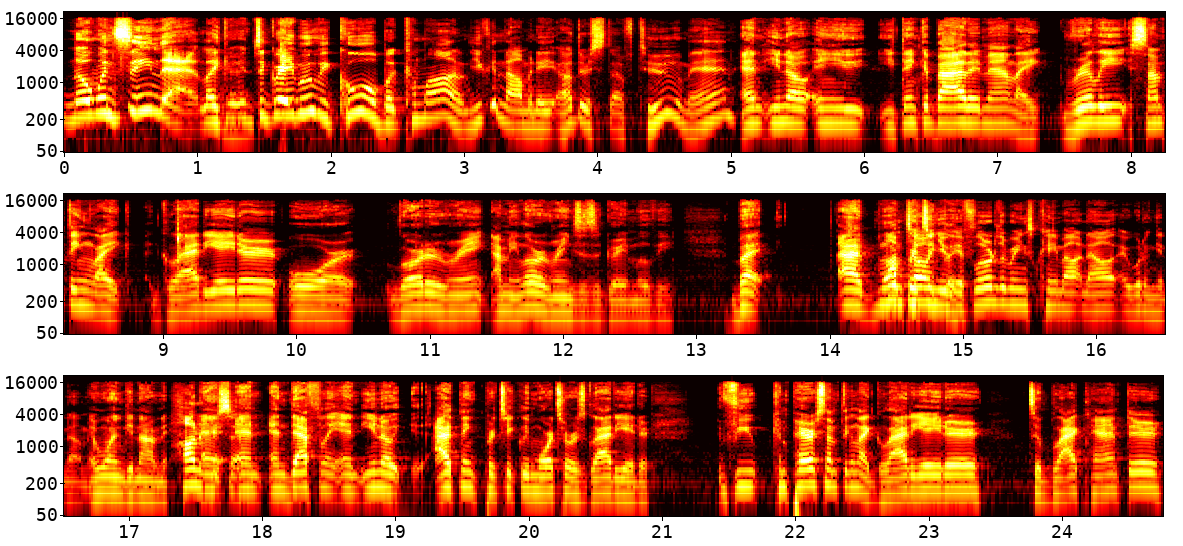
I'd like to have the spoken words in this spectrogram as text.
no one's seen that, like, it's a great movie, cool, but come on, you can nominate other stuff too, man. And you know, and you you think about it, man. Like really, something like Gladiator or Lord of the Rings. I mean, Lord of the Rings is a great movie, but I one I'm telling you, if Lord of the Rings came out now, it wouldn't get nominated. It wouldn't get nominated. 100%. And, and and definitely, and you know, I think particularly more towards Gladiator. If you compare something like Gladiator to Black Panther,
